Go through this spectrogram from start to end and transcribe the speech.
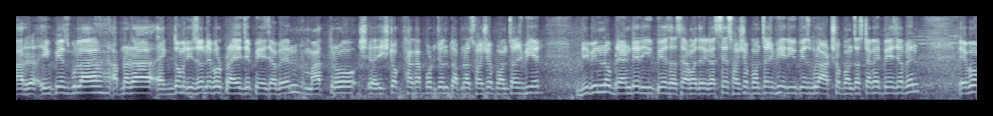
আর ইউপিএসগুলা আপনারা একদম রিজনেবল প্রাইজে পেয়ে যাবেন। মাত্র স্টক থাকা পর্যন্ত আপনারা ছয়শো পঞ্চাশ ভিএর বিভিন্ন ব্র্যান্ডের ইউপিএস আছে আমাদের কাছে। ছয়শো পঞ্চাশ ভিএর ইউপিএসগুলো আটশো পঞ্চাশ টাকায় পেয়ে যাবেন। এবং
